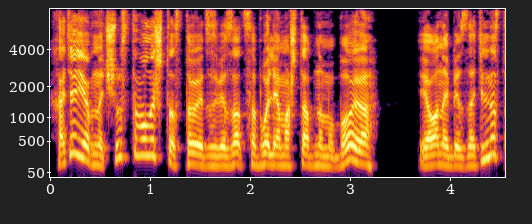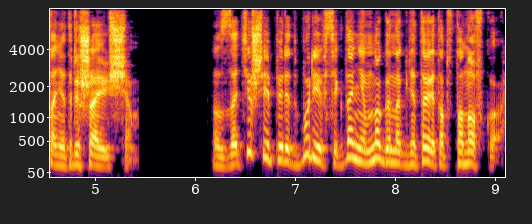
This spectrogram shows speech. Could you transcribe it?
хотя явно чувствовалось, что стоит завязаться более масштабному бою, и он обязательно станет решающим. Затишье перед бурей всегда немного нагнетает обстановку.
